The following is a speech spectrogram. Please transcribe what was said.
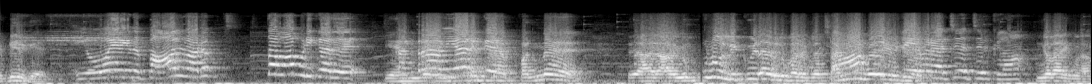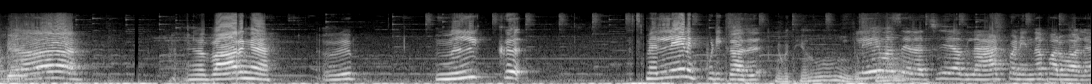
எப்படி இருக்கு? ஐயோ எனக்கு இந்த பால் வாடை சுத்தமா பிடிக்காது. கன்றாவியா இருக்கு. பண்ண? எவ்வளவு லிக்விடா இருக்கு பாருங்க தண்ணி மாதிரி இருக்கு ஃப்ளேவராச்சும் வச்சிருக்கலாம். இங்க பாருங்களா அப்படியே. பாருங்க. மில்க் ஸ்மெல்லே எனக்கு பிடிக்காது? ஃப்ளேவர்ஸ் ஏதாச்சும் அதுல ஆட் பண்ணியிருந்தா பரவாயில்ல.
